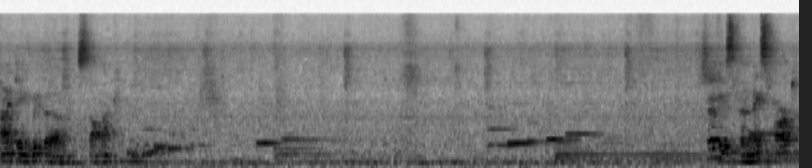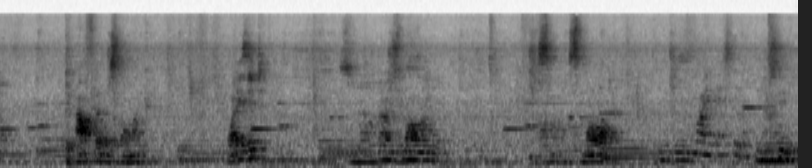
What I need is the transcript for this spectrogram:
connecting with the stomach. So this is the next part after the stomach. What is it? Uh, small S- Small, More intestine. intestine.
